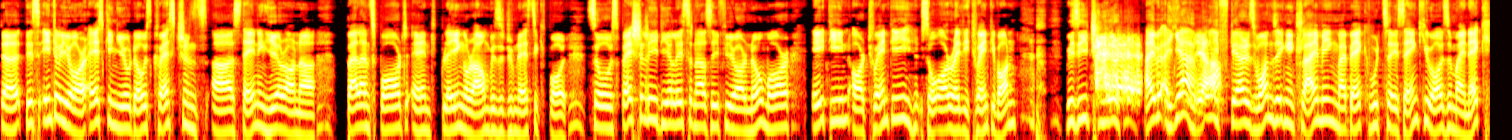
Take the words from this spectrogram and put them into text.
the, this interview or asking you those questions, uh, standing here on a balance board and playing around with a gymnastic ball. So, especially, dear listeners, if you are no more 18 or 20, so already 21, with each year, I, yeah, yeah, if there is one thing in climbing, my back would say thank you, also my neck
